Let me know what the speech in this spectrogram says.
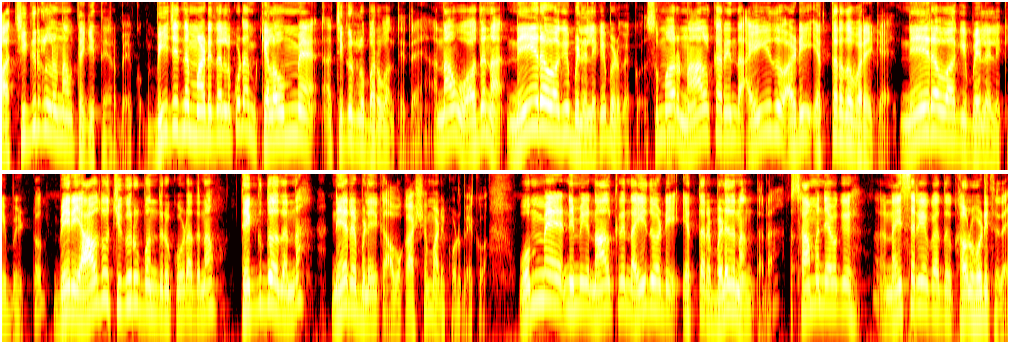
ಆ ಚಿಗುರುಗಳನ್ನ ನಾವು ತೆಗಿತಾ ಇರಬೇಕು. ಬೀಜದಿಂದ ಮಾಡಿದಲ್ಲೂ ಕೂಡ ಕೆಲವೊಮ್ಮೆ ಚಿಗುರುಗಳು ಬರುವಂತಿದೆ. ನಾವು ಅದನ್ನು ನೇರವಾಗಿ ಬೆಳೆಯಲಿಕ್ಕೆ ಬಿಡಬೇಕು. ಸುಮಾರು ನಾಲ್ಕರಿಂದ ಐದು ಅಡಿ ಎತ್ತರದವರೆಗೆ ನೇರವಾಗಿ ಬೆಳೆಯಲಿಕ್ಕೆ ಬಿಟ್ಟು ಬೇರೆ ಯಾವುದೋ ಚಿಗುರು ಬಂದರೂ ಕೂಡ ಅದನ್ನು ತೆಗೆದು ಅದನ್ನು ನೇರ ಬೆಳೆಯಲಿಕ್ಕೆ ಅವಕಾಶ ಮಾಡಿಕೊಡಬೇಕು. ಒಮ್ಮೆ ನಿಮಗೆ ನಾಲ್ಕರಿಂದ ಐದು ಅಡಿ ಎತ್ತರ ಬೆಳೆದ ನಂತರ ಸಾಮಾನ್ಯವಾಗಿ ನೈಸರ್ಗಿಕ ಅದು ಕವಲು ಹೊಡಿತದೆ.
